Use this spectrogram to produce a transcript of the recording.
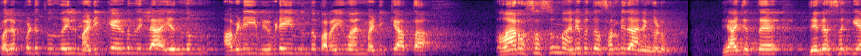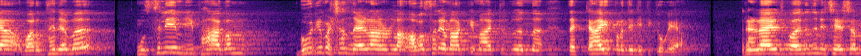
കൊലപ്പെടുത്തുന്നതിൽ മടിക്കേണ്ടതില്ല എന്നും അവിടെയും ഇവിടെയും നിന്ന് പറയുവാൻ മടിക്കാത്ത ആർ എസ് എസും അനുബന്ധ സംവിധാനങ്ങളും. രാജ്യത്ത് ജനസംഖ്യ വർധനവ് മുസ്ലിം വിഭാഗം ഭൂരിപക്ഷം നേടാനുള്ള അവസരമാക്കി മാറ്റുന്നുവെന്ന് തെറ്റായി പ്രചരിപ്പിക്കുകയാണ്. രണ്ടായിരത്തി പതിനൊന്നിന് ശേഷം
